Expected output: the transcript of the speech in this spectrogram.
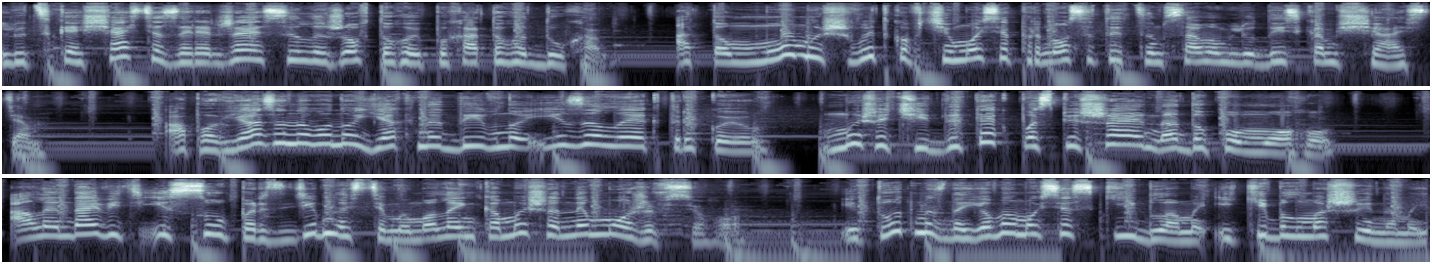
Людське щастя заряджає сили жовтого і пихатого духа. А тому ми швидко вчимося приносити цим самим людиськам щастя. А пов'язано воно, як не дивно, із електрикою. Мишачий детек поспішає на допомогу. Але навіть із суперздібностями маленька миша не може всього. І тут ми знайомимося з кіблами і кібл-машинами.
